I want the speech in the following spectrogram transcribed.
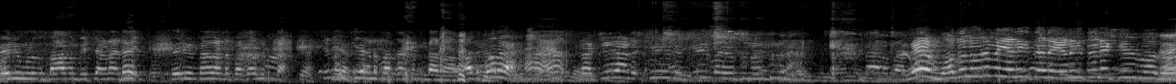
பெரியவங்களுக்கு பாகம் பிச்சாங்கன்னா டேய் பெரியவங்க மேல அந்த பக்கம் இருக்கா சின்ன பக்கம் அது போல நான் கீழே கீழ் ஏ முதல் உரிமை எனக்கு தானே எனக்கு தானே கீழ் பாகம்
